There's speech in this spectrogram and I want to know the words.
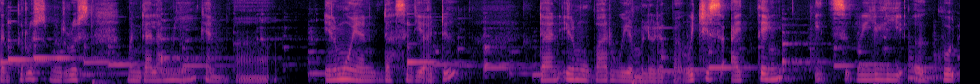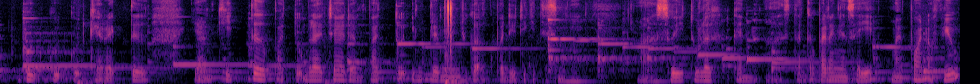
akan terus menerus mendalami kan uh, ilmu yang dah sedia ada dan ilmu baru yang beliau dapat which is I think it's really a good good good good character yang kita patut belajar dan patut implement juga kepada diri kita sendiri. Uh, so itulah kan uh, setakat pandangan saya my point of view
